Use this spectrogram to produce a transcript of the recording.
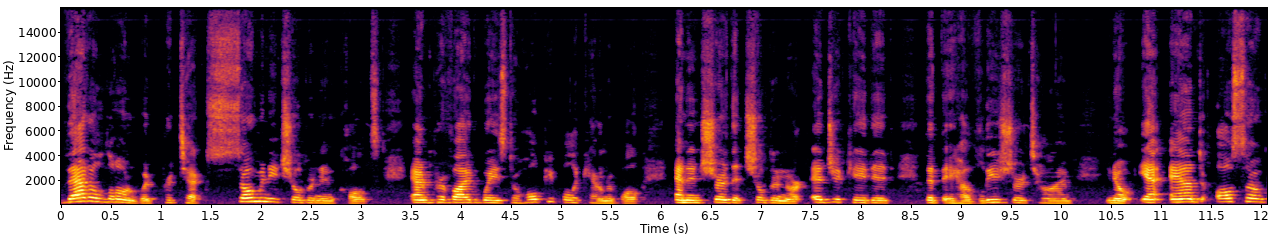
that alone would protect so many children in cults and provide ways to hold people accountable and ensure that children are educated, that they have leisure time, you know, and also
